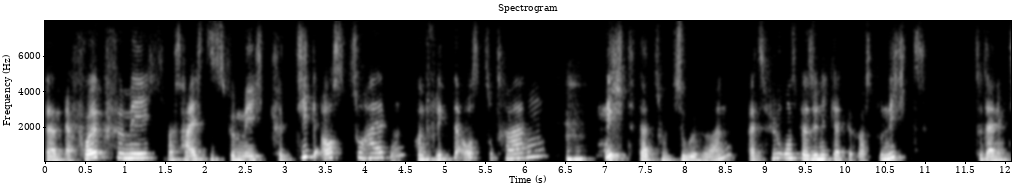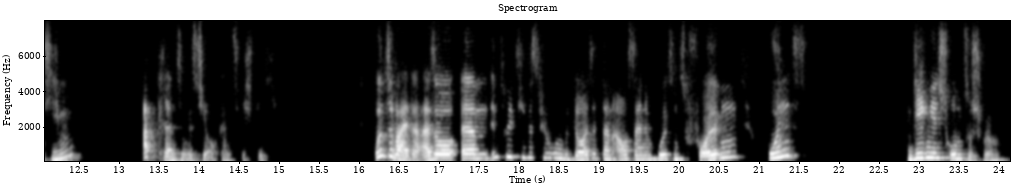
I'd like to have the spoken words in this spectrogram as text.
Erfolg für mich? Was heißt es für mich, Kritik auszuhalten, Konflikte auszutragen? mhm. nicht dazu zu gehören. Als Führungspersönlichkeit gehörst du nicht zu deinem Team. Abgrenzung ist hier auch ganz wichtig. Und so weiter. Also ähm, intuitives Führung bedeutet dann auch, seinen Impulsen zu folgen und gegen den Strom zu schwimmen.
